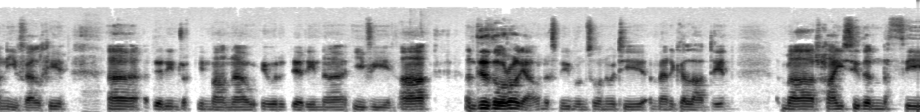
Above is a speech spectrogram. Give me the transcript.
anifel chi. Uh, y deryn Dracin Manaw yw'r deryn yna i fi. A yn ddiddorol iawn, os ni bod yn sôn wedi America Ladin, mae rhai sydd yn nythu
